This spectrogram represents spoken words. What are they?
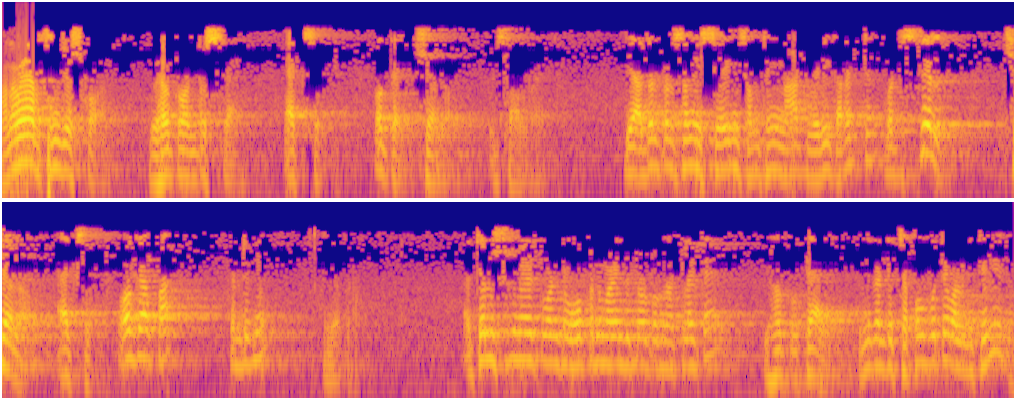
మనమే అర్థం చేసుకోవాలి. We have to understand accept okay చలో it's all right the other person is saying something not very correct but still చలో యాక్సెప్ట్ ఓకే అప్ప. కంటిన్యూ అని చెప్పడం. తెలుసుకునేటువంటి ఓపెన్ మైండ్ తోటి ఉన్నట్లయితే యూ హ్యావ్ టు ట్యాల్ ఎందుకంటే చెప్పకపోతే వాళ్ళకి తెలియదు.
